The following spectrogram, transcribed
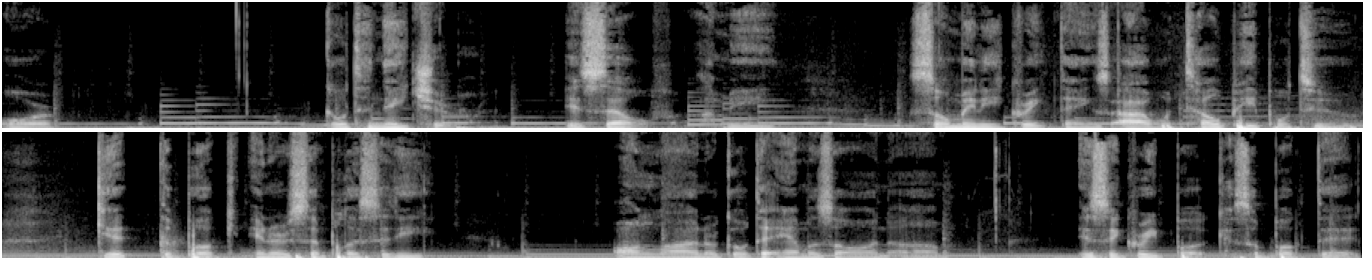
or go to nature itself. I mean so many great things. I would tell people to get the book inner simplicity online or go to amazon. Um, it's a great book. It's a book that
